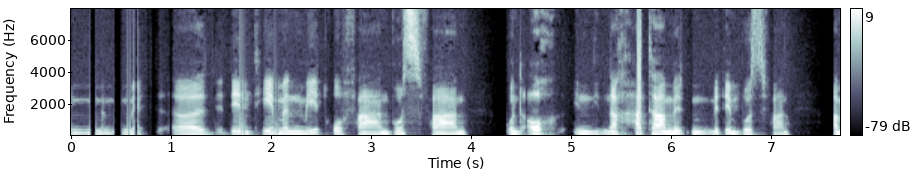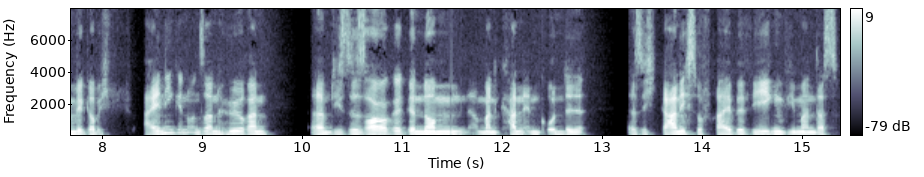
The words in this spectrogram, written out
mit äh, den Themen Metrofahren, Busfahren und auch in, nach Hatta mit, mit dem Busfahren haben wir, glaube ich, einigen unseren Hörern äh, diese Sorge genommen, man kann im Grunde sich gar nicht so frei bewegen, wie man das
